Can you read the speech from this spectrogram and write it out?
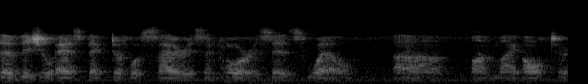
the visual aspect of Osiris and Horus as well uh, on my altar.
